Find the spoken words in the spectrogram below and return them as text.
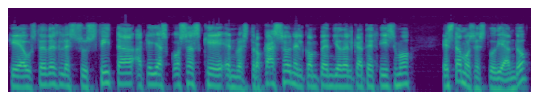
que a ustedes les suscita aquellas cosas que en nuestro caso, en el compendio del catecismo, estamos estudiando.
